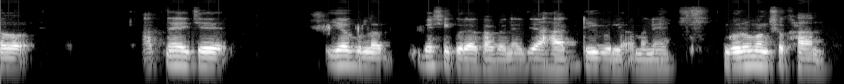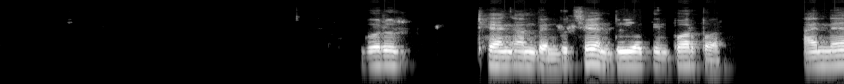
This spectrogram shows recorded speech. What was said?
তো আপনি এই যে ইয়েগুলা বেশি করে খাবেন। এই যে হাড্ডিগুলা মানে গরুর মাংস খান। গরুর ঠ্যাং আনবেন বুঝছেন? ২-১ দিন পর, পর। আইনে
